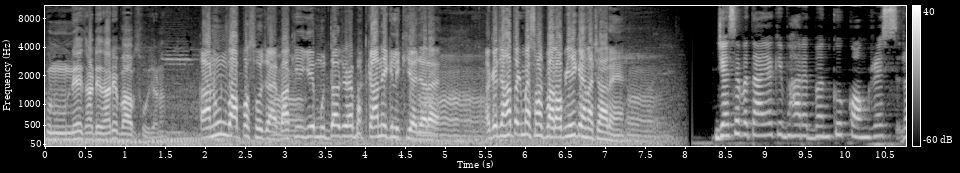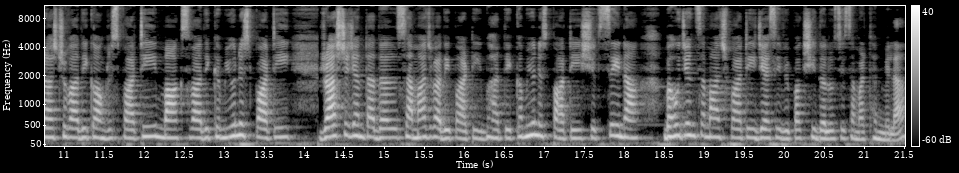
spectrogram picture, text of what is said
कानून ने साढ़े सारे वापस हो जाना। कानून वापस हो जाए बाकी हाँ। ये मुद्दा जो है भटकाने के लिए किया जा रहा है। हाँ, हाँ, अगर जहाँ तक मैं समझ पा रहा हूँ आप यही कहना चाह रहे हैं। जैसे बताया कि भारत बंद को Congress, Rashtrawadi Congress party, Marxwadi communist party, Rashtriya Janata Dal, Samajwadi party, Bhartiya communist party, Shivsena, Bahujan Samaj party जैसे विपक्षी दलों से समर्थन मिला।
